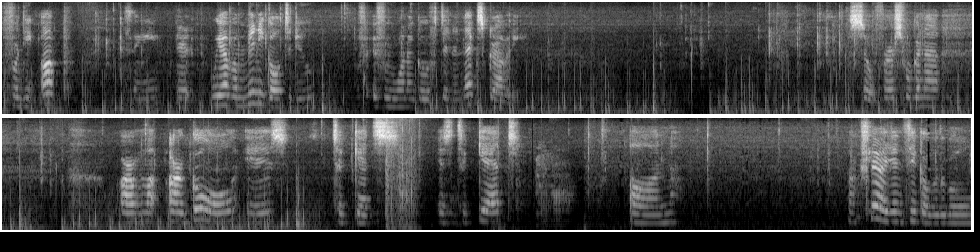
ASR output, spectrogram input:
for the up thingy, there, we have a mini goal to do if, if we want to go to the next gravity. So first we're gonna our our goal is to get is to get on actually I didn't think of the goal.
